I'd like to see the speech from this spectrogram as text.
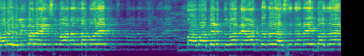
বড় অলি বানাই সুবহানাল্লাহ বলেন। মা বাবার দোয়া নেওয়ার দরকার আছে না নাই, বাজান?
